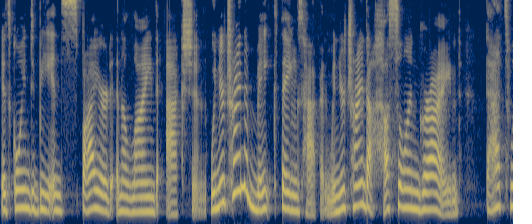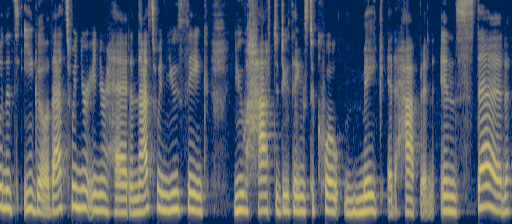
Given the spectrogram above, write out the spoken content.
It's going to be inspired and aligned action. When you're trying to make things happen, when you're trying to hustle and grind, that's when it's ego. That's when you're in your head. And that's when you think you have to do things to quote, make it happen. Instead,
